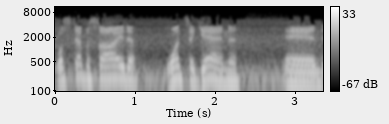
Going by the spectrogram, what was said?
we'll step aside once again and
